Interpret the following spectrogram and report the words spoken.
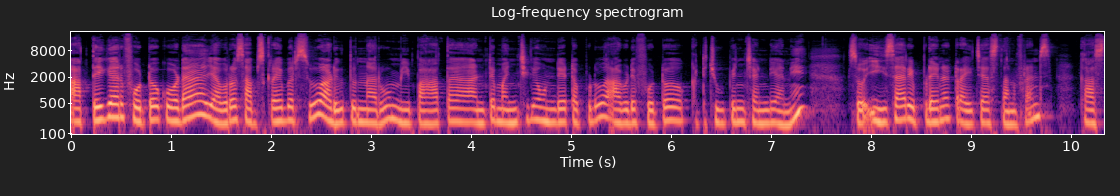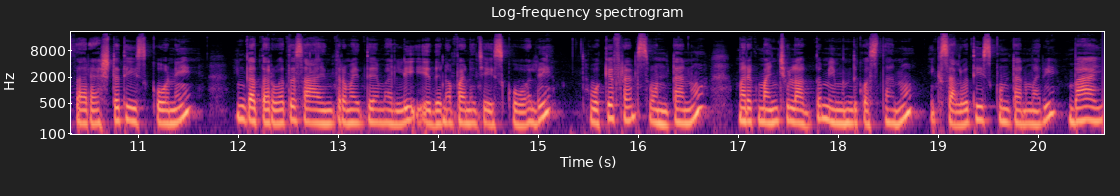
అత్తయ్య గారి ఫోటో కూడా ఎవరో సబ్స్క్రైబర్స్ అడుగుతున్నారు మీ పాత అంటే మంచిగా ఉండేటప్పుడు ఆవిడ ఫోటో ఒకటి చూపించండి అని. సో ఈసారి ఎప్పుడైనా ట్రై చేస్తాను ఫ్రెండ్స్. కాస్త రెస్ట్ తీసుకొని ఇంకా తర్వాత సాయంత్రం అయితే మళ్ళీ ఏదైనా పని చేసుకోవాలి. ఓకే ఫ్రెండ్స్ ఉంటాను. మరొక మంచి వ్లాగ్తో మీ ముందుకు వస్తాను ఇక సెలవు తీసుకుంటాను మరి. బాయ్.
